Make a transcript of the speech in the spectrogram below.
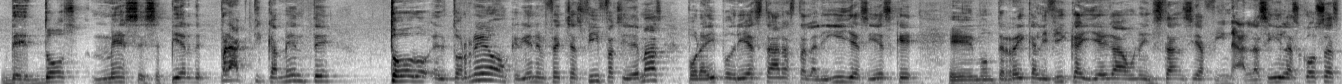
de dos meses, se pierde prácticamente todo el torneo, aunque vienen fechas FIFA y demás, por ahí podría estar hasta la liguilla si es que eh, Monterrey califica y llega a una instancia final. Así las cosas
